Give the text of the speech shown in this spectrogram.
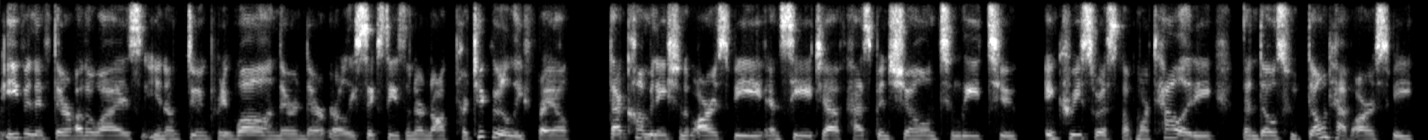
even if they're otherwise, you know, doing pretty well and they're in their early 60s and are not particularly frail, that combination of RSV and CHF has been shown to lead to increased risk of mortality than those who don't have RSV,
